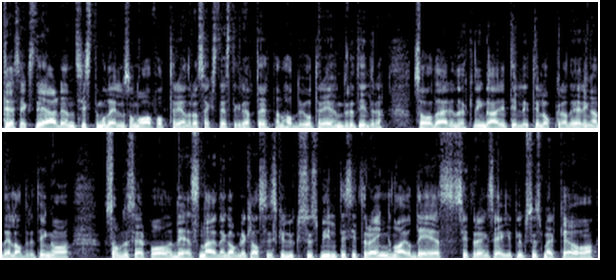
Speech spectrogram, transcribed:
360 er den siste modellen som nå har fått 360 hestekrefter. Den hadde jo 300 tidligere. Så det er en økning der, i tillegg til oppgradering av en del andre ting. og som du ser på DS-en, er jo den gamle klassiske luksusbilen til Citroën. Nå er jo DS Citroëns eget luksusmerke, og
